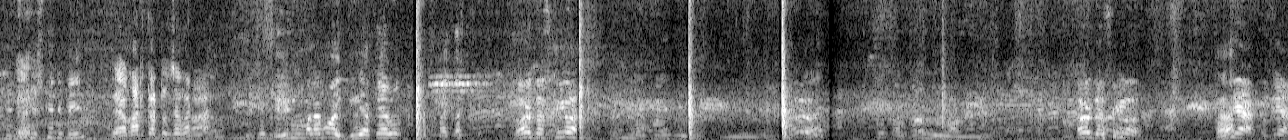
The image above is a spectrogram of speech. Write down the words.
বিস্কুট দিবি কাট কাটো জেগাত দেৰি মানে মই ধুনীয়াকৈ আৰু খাই খাই হয় দহ কিলো হয় দহ কিলো হা ভুজিয়া ভুজিয়া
